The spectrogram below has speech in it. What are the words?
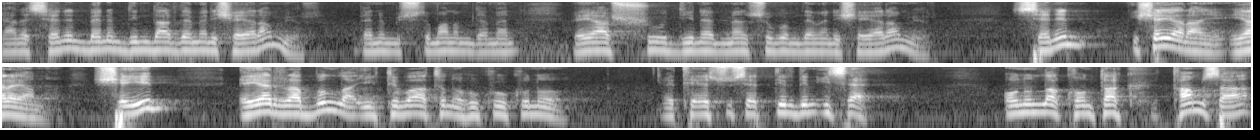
Yani senin benim dindar demen işe yaramıyor. Benim Müslümanım demen veya şu dine mensubum demen işe yaramıyor. Senin işe yarayan, yarayan şeyin eğer Rabbinle irtibatını, hukukunu e, teessüs ettirdin ise onunla kontak tamsa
